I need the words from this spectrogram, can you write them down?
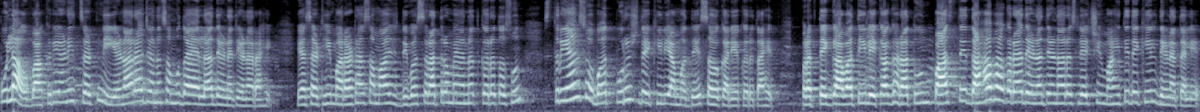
पुलाव भाकरी आणि चटणी येणाऱ्या जनसमुदायाला देण्यात येणार आहे. यासाठी मराठा समाज दिवसरात्र मेहनत करत असून स्त्रियांसोबत पुरुष देखील यामध्ये सहकार्य करत आहेत. प्रत्येक गावातील एका घरातून पाच ते दहा भाकऱ्या देण्यात येणार असल्याची माहिती देखील देण्यात आली आहे.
